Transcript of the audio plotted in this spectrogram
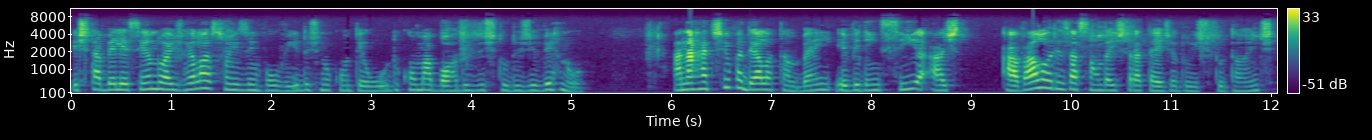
estabelecendo as relações envolvidas no conteúdo, como aborda os estudos de Verneau. A narrativa dela também evidencia a valorização da estratégia do estudante,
